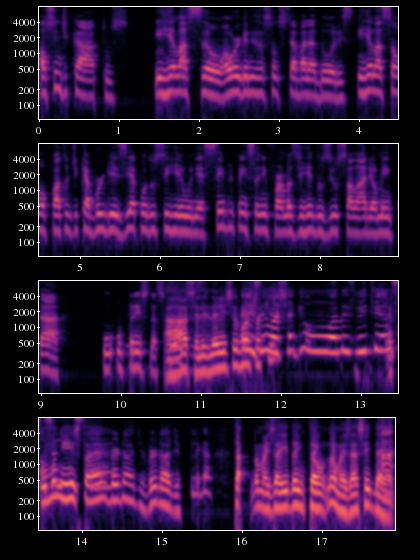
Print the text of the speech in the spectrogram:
aos sindicatos, em relação à organização dos trabalhadores, em relação ao fato de que a burguesia, quando se reúne, é sempre pensando em formas de reduzir o salário e aumentar o, o preço das coisas. Ah, se eles lerem isso, eu vou eles achar que achar que o Adam Smith é, um é comunista. socialista, É verdade, é verdade. Tá ligado? Tá, não, mas aí então. Não, mas essa é a ideia.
